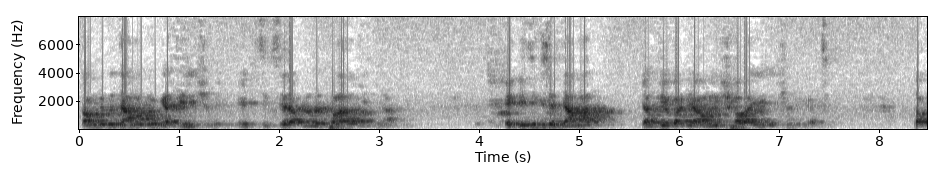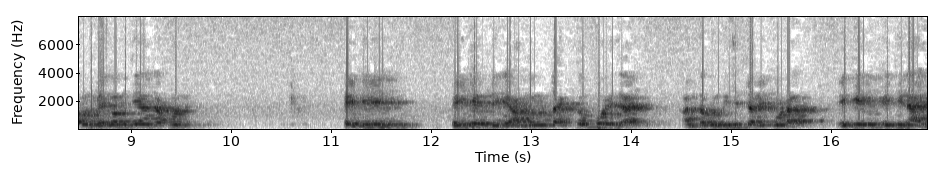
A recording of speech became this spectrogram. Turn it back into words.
তখন কিন্তু জামাতও গেছে ইলেকশনে এইটি সিক্স এর আপনাদের বলা উচিত না। এইটি সিক্স এর জামাত জাতীয় পার্টি আওয়ামী লীগ সবাই ইলেকশনে গেছে। তখন বেগম জিয়া যখন এইটি এইটের দিকে আন্দোলনটা একদম পড়ে যায়, আমি তখন ভিজিটটা রিপোর্টার এইটি এইটি নাইন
